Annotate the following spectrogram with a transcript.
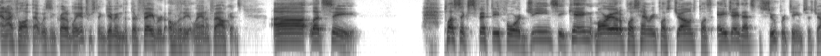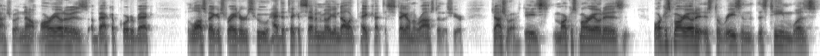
and I thought that was incredibly interesting, given that they're favored over the Atlanta Falcons. Uh, let's see. Plus 650 for Gene C. King, Mariota plus Henry plus Jones plus AJ. That's the super team, says Joshua. No, Mariota is a backup quarterback the Las Vegas Raiders who had to take a $7 million pay cut to stay on the roster this year. Joshua, he's Marcus Mariota is Marcus Mariota is the reason that this team was,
